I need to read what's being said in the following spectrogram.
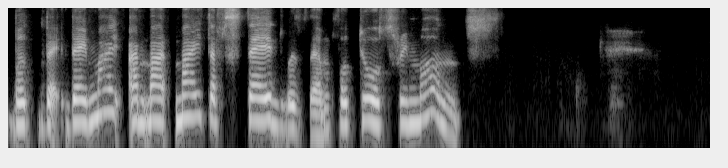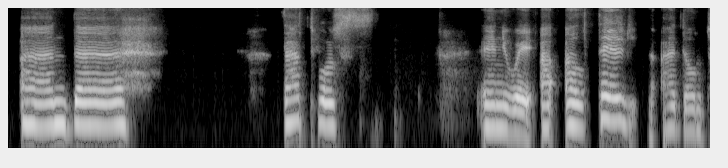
but they, they might I might, might have stayed with them for two or three months. And uh, that was anyway. I, will tell you. I don't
